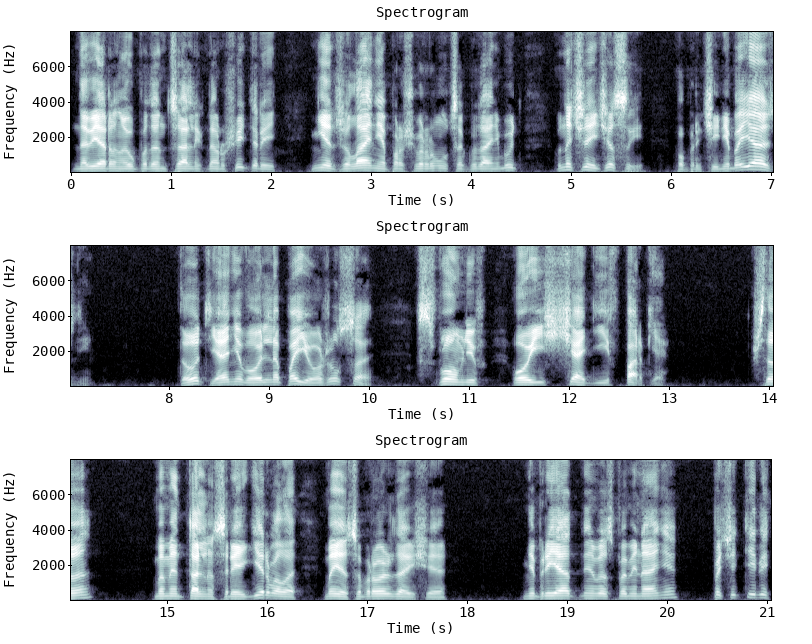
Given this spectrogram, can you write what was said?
Наверное, у потенциальных нарушителей нет желания прошвырнуться куда-нибудь в ночные часы, по причине боязни. Тут я невольно поежился, вспомнив о исчадии в парке. — Что? — моментально среагировала моя сопровождающая. — Неприятные воспоминания посетили?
